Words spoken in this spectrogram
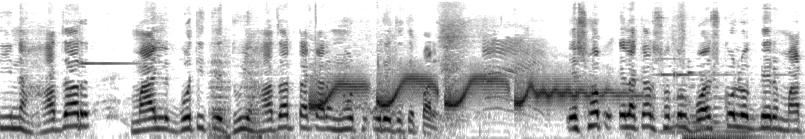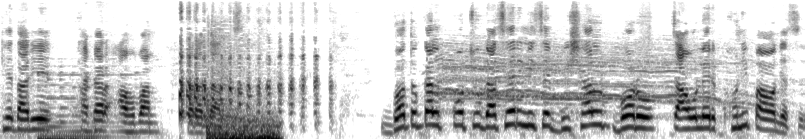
তিন হাজার মাইল গতিতে দুই হাজার টাকার নোট উড়ে যেতে পারে। এসব এলাকার সকল বয়স্ক লোকদের মাঠে দাঁড়িয়ে থাকার আহ্বান করা যাচ্ছে। গতকাল কচু গাছের নিচে বিশাল বড় চাউলের খনি পাওয়া গেছে।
